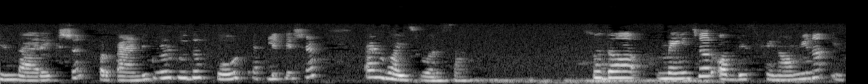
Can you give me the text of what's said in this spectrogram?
in direction perpendicular to the force application and vice versa. So the measure of this phenomena is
